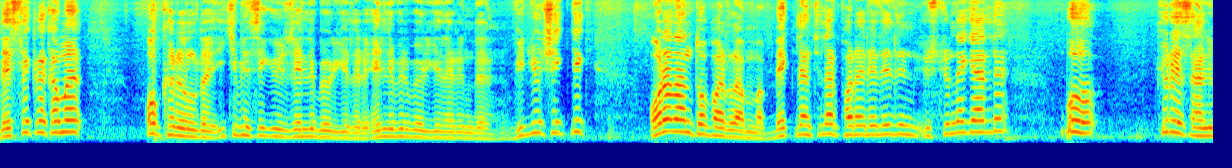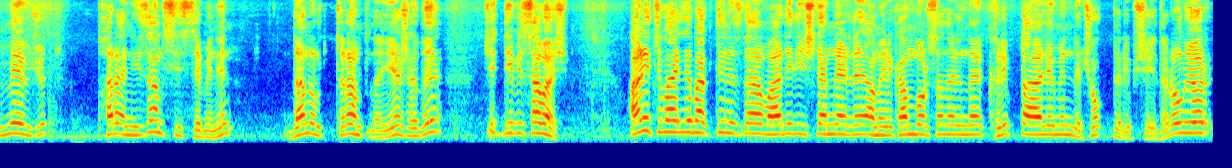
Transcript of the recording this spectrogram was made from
destek rakamı. O kırıldı 2850 bölgeleri 51 bölgelerinde video çektik. Oradan toparlanma beklentiler paralelinin üstüne geldi. Bu küresel mevcut para nizam sisteminin Donald Trump'la yaşadığı ciddi bir savaş. An itibariyle baktığınızda vadeli işlemlerde Amerikan borsalarında kripto aleminde çok garip şeyler oluyor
